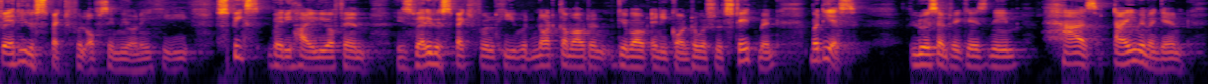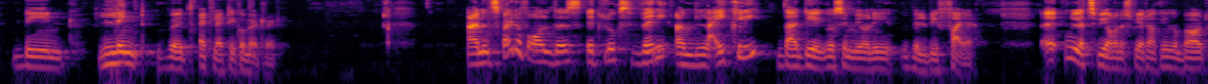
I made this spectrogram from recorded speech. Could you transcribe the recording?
very respectful of Simeone. He speaks very highly of him. He's very respectful. He would not come out and give out any controversial statement. But yes, Luis Enrique's name has time and again been linked with Atletico Madrid. And in spite of all this, it looks very unlikely that Diego Simeone will be fired. Uh, let's be honest, we are talking about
